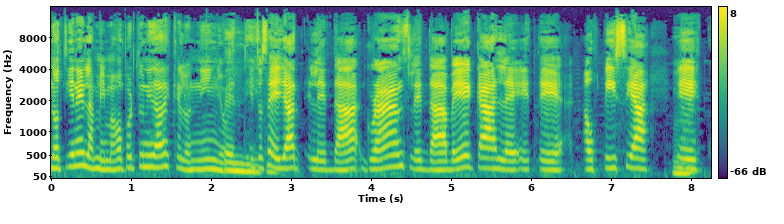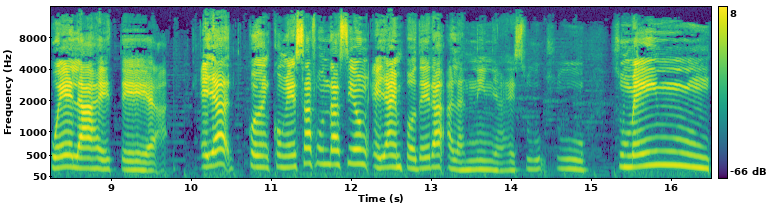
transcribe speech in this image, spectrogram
no tienen las mismas oportunidades que los niños. Bendito. Entonces ella les da grants, les da becas, le, este, auspicia eh, escuelas, este, ella con, con esa fundación ella empodera a las niñas. Es su, su, su main,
